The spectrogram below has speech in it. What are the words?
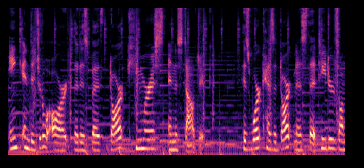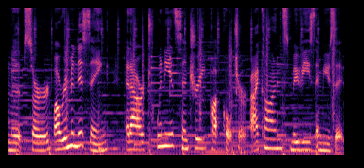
ink and digital art that is both dark, humorous, and nostalgic. His work has a darkness that teeters on the absurd while reminiscing at our 20th century pop culture icons, movies, and music.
